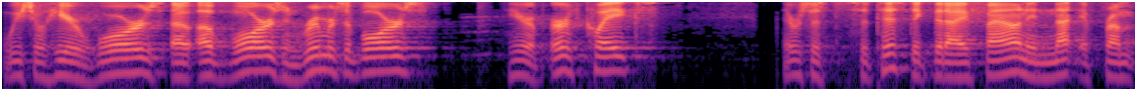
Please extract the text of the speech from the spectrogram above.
We shall hear wars uh, of wars and rumors of wars, hear of earthquakes. There was a statistic that I found in, from,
